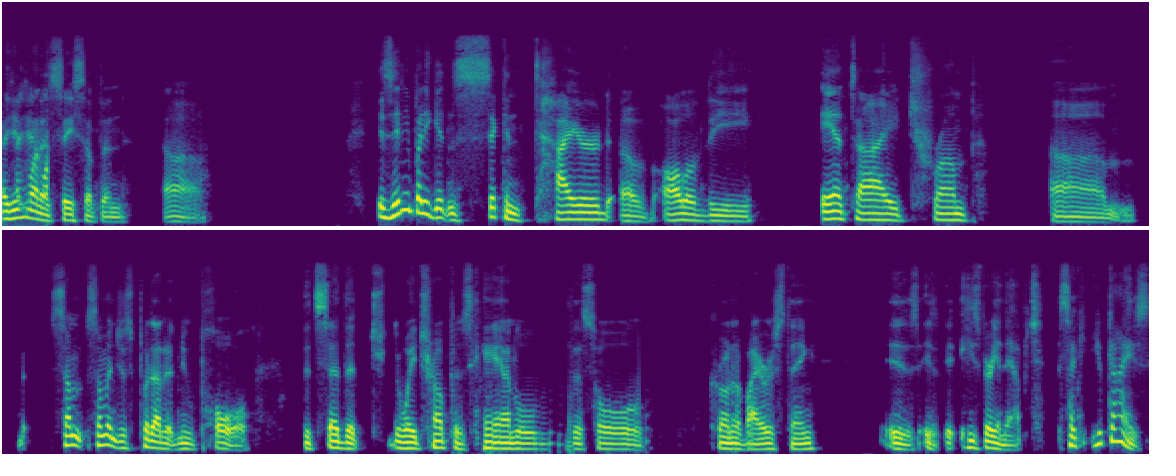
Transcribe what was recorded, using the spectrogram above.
I did want to say something. Uh, is anybody getting sick and tired of all of the anti-Trump? Um, some someone just put out a new poll that said that tr- the way Trump has handled this whole coronavirus thing is is he's very inept. It's like you guys.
